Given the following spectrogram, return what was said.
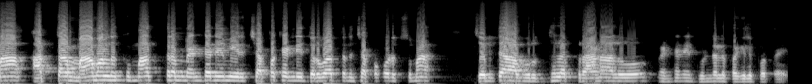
మా అత్త మామలకు మాత్రం వెంటనే మీరు చెప్పకండి దుర్వార్తను చెప్పకూడదు సుమా. చెబితే ఆ వృద్ధుల ప్రాణాలు వెంటనే గుండెలు పగిలిపోతాయి.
